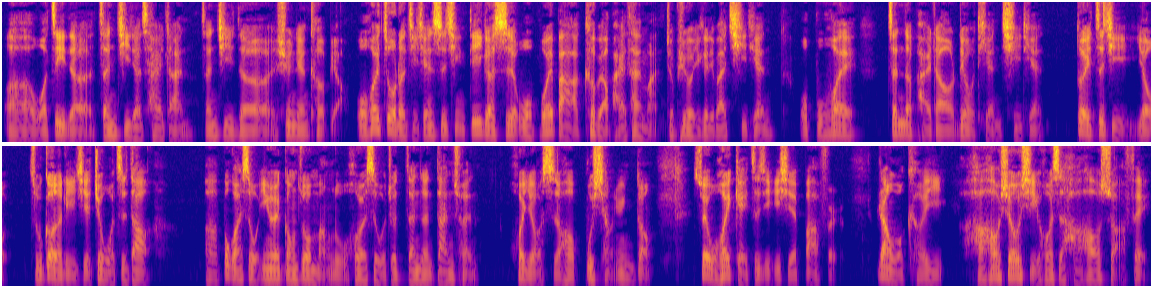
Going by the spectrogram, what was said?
呃，我自己的增肌的菜单、增肌的训练课表，我会做的几件事情。第一个是我不会把课表排太满，就譬如一个礼拜七天，我不会真的排到六天、七天。对自己有足够的理解，就我知道，呃，不管是我因为工作忙碌，或者是我就真正单纯会有时候不想运动，所以我会给自己一些 buffer，让我可以。好好休息，或是好好耍废，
